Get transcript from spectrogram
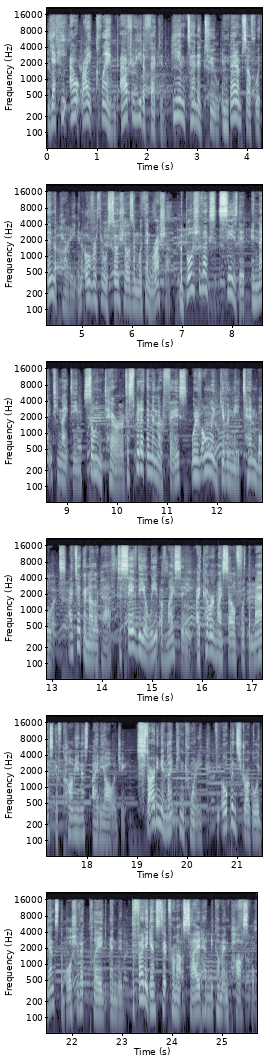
Yet he outright claimed after he defected, he intended to embed himself within the party and overthrow socialism within Russia. The Bolsheviks seized it in 1919, sowing terror. To spit at them in their face would have only given me 10 bullets. I took another path. To save the elite of my city, I covered myself with the mask of communist ideology. Starting in 1920, the open struggle against the Bolshevik plague ended. The fight against it from outside had become impossible.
